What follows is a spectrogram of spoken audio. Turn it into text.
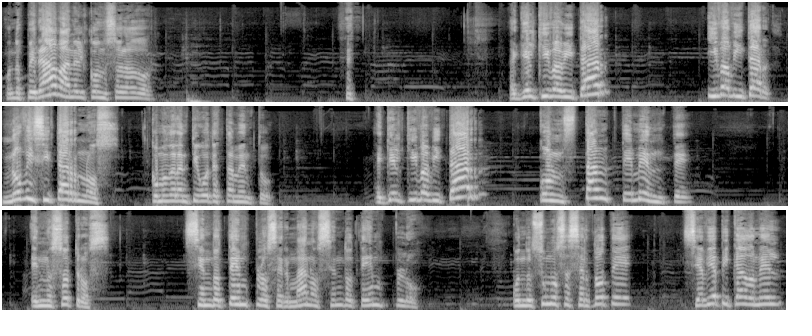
Cuando esperaban el Consolador. Aquel que iba a habitar iba a habitar, no visitarnos como del Antiguo Testamento. Aquel que iba a habitar constantemente en nosotros, siendo templos, hermanos, siendo templo. Cuando el sumo sacerdote se había picado en él,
